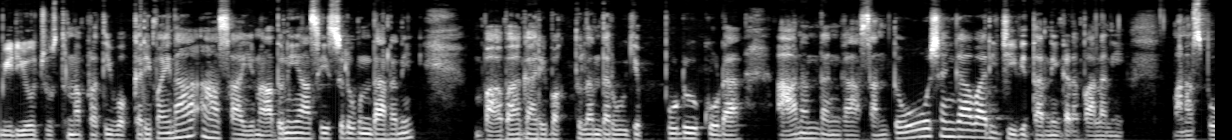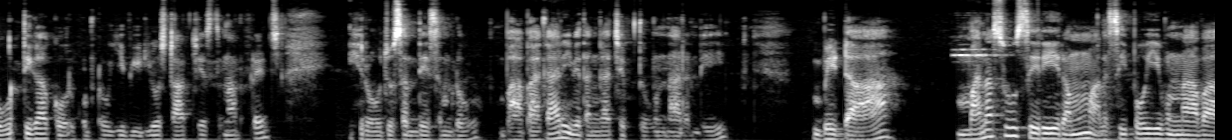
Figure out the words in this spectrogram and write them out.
వీడియో చూస్తున్న ప్రతి ఒక్కరిపైన ఆ సాయినాథుని ఆశీస్సులు ఉండాలని బాబా గారి భక్తులందరూ ఎప్పుడూ కూడా ఆనందంగా సంతోషంగా వారి జీవితాన్ని గడపాలని మనస్ఫూర్తిగా కోరుకుంటూ ఈ వీడియో స్టార్ట్ చేస్తున్నాను ఫ్రెండ్స్. ఈరోజు సందేశంలో బాబాగారు ఈ విధంగా చెప్తూ ఉన్నారండి. బిడ్డ మనసు శరీరం అలసిపోయి ఉన్నావా?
